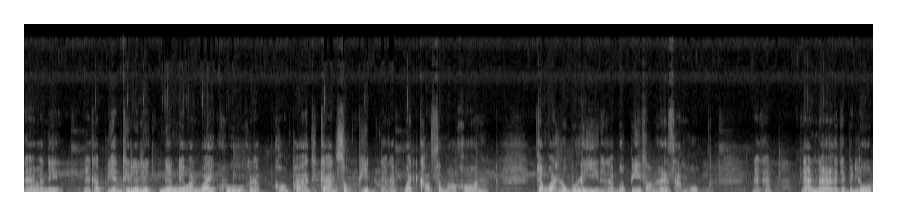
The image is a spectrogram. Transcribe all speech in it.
นะวันนี้นะครับเหรียญที่ระลึกเนื่องในวันไหว้ครูครับของพระอธิการสมพิษนะครับ วัดเขาสมอคร จังหวัดลบบุรีนะครับ เมื่อปี 2536 นะครับ ด้านหน้าจะเป็นรูป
